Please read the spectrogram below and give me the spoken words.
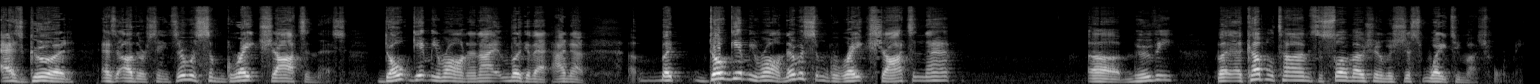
as good as other scenes. There was some great shots in this. Don't get me wrong, and I look at that. I know, but don't get me wrong. There was some great shots in that uh, movie, but a couple times the slow motion was just way too much for me.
